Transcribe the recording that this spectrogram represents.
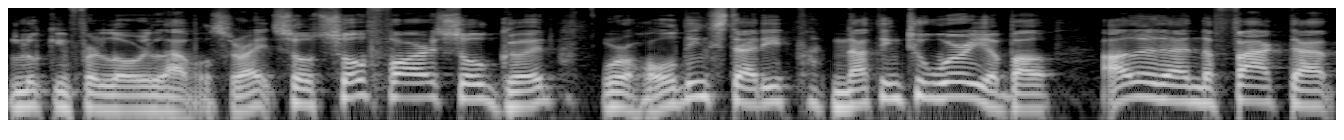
looking for lower levels, right? So, so far, so good. We're holding steady, nothing to worry about other than the fact that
